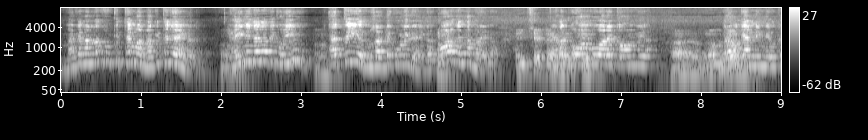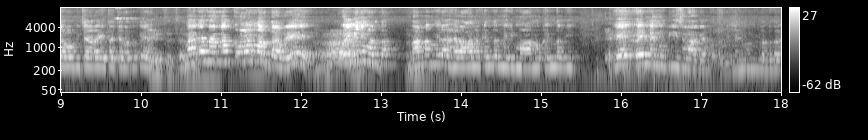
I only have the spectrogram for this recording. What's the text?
ਮੈਂ ਕਹਿੰਦਾ ਨਾ ਤੂੰ ਕਿੱਥੇ ਮਰਨਾ? ਕਿੱਥੇ ਜਾਏਗਾ ਤੂੰ? ਹੈ। ਹੀ ਨਹੀਂ ਜਗ੍ਹਾ ਤੇ ਕੋਈ। ਹਾਂ। ਇੱਥੇ ਹੀ ਹੈ ਤੂੰ ਸਾਡੇ ਕੋਲ ਹੀ ਰਹੇਗਾ। ਕੌਣ ਕਹਿੰਦਾ ਮਰੇਗਾ? ਇੱਥੇ ਕਹਿੰਦਾ ਪੈਣਾ ਕੌਣ ਮੁਆਰੇ ਕੌਣ ਮਿਆ ਹਾਂ ਬ੍ਰਹਮ ਧਰਮ ਗਿਆਨੀ ਮਿਲ ਕਰੋ ਵਿਚਾਰਾ ਇਹ ਤਾਂ ਚਲਾ ਤੋ ਇਹ ਤਾਂ ਮੈਂ ਕਹਿੰਦਾ ਨਾਨਾ ਕੌਣ ਮਰਦਾ ਵੇ? ਹਾਂ। ਕੋਈ ਵੀ ਨਹੀਂ ਮਰਦਾ। ਨਾਨਾ ਮੇਰਾ ਹੈਰਾਨ ਕਹਿੰਦਾ ਮੇਰੀ ਮਾਂ ਨੂੰ ਕਹਿੰਦਾ ਵੀ ਇਹ ਇਹ ਮੈਨੂੰ ਕੀ ਸੁਣਾ ਗਿਆ ਪਤਾ ਨਹੀਂ। ਮੈਨੂੰ ਲੱਗਦਾ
